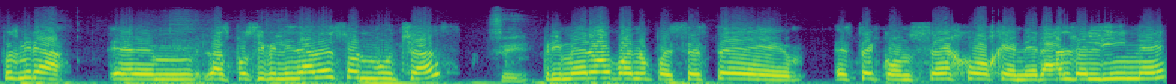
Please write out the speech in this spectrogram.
Pues mira, em, las posibilidades son muchas. Sí. Primero, bueno, pues este, este Consejo General del INE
